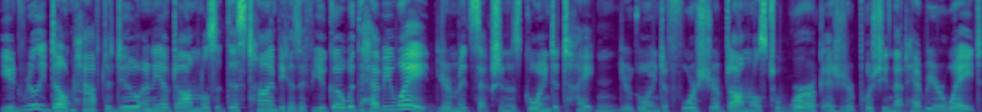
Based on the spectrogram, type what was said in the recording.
you really don't have to do any abdominals at this time because if you go with the heavy weight, your midsection is going to tighten. You're going to force your abdominals to work as you're pushing that heavier weight.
